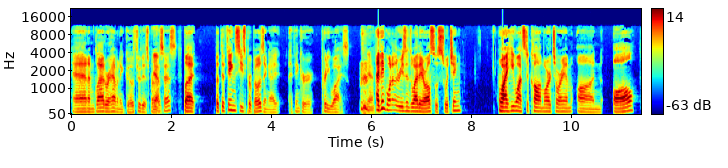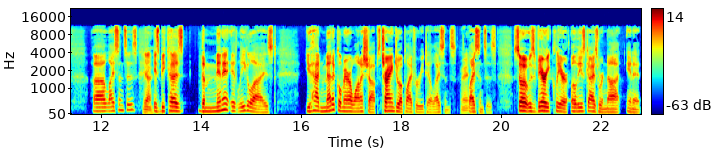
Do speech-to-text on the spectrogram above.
and I'm glad we're having to go through this Yeah. process. But but the things he's proposing, I I think are pretty wise. Yeah. I think one of the reasons why they are also switching, why he wants to call a moratorium on all uh, licenses, Yeah. is because the minute it legalized, you had medical marijuana shops trying to apply for retail license Right. licenses. So it was very clear. Oh, these guys were not in it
